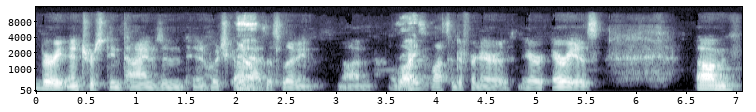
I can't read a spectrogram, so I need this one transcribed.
very interesting times in, in which God yeah. has us living on right. lots, lots of different areas. areas. Um,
